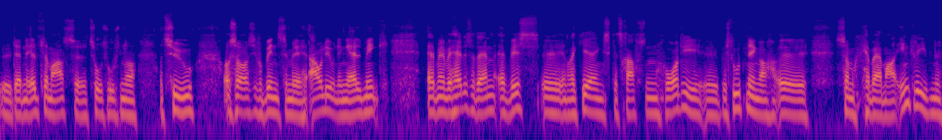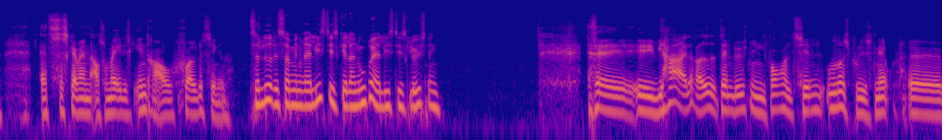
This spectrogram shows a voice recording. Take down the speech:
øh, den 11. marts øh, 2020, og så også i forbindelse med aflivning af al mink, at man vil have det sådan, at hvis øh, en regering skal træffe sådan hurtige øh, beslutninger, øh, som kan være meget indgribende, at så skal man automatisk inddrage Folketinget. Så lyder det som en realistisk eller en urealistisk løsning? Altså, øh, vi har allerede den løsning i forhold til udenrigspolitisk nævn. Øh,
